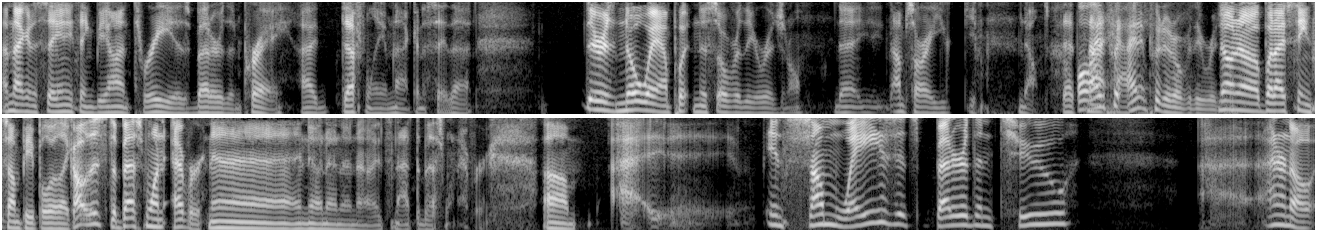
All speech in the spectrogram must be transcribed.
I'm not going to say anything beyond three is better than Prey. I definitely am not going to say that. There is no way I'm putting this over the original. Uh, I'm sorry, you. you no, that's oh, not I, didn't put, I didn't put it over the original. No, no, no, but I've seen some people are like, "Oh, this is the best one ever." Nah, no, no, no, no. It's not the best one ever. Um, I, in some ways, it's better than two. Uh, I don't know.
